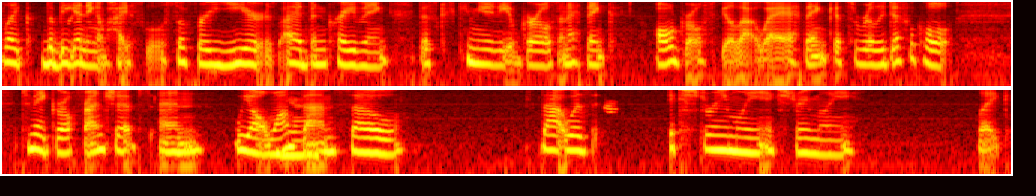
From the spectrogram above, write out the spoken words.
like the beginning of high school. So for years I had been craving this community of girls and I think all girls feel that way. I think it's really difficult to make girl friendships and we all want yeah. them. So that was extremely extremely like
